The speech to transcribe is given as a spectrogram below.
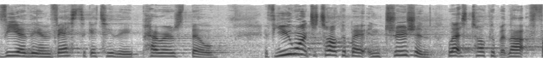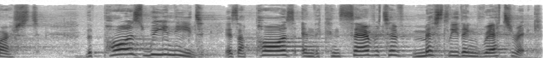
via the Investigative Powers Bill. If you want to talk about intrusion, let's talk about that first. The pause we need is a pause in the conservative misleading rhetoric.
